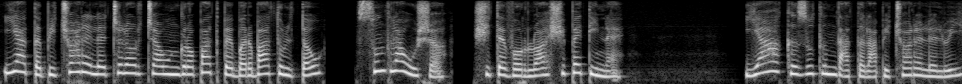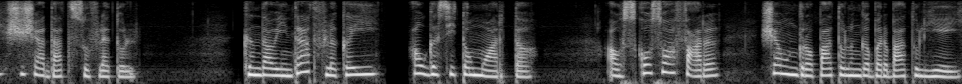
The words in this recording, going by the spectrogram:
Iată, picioarele celor ce au îngropat pe bărbatul tău sunt la ușă și te vor lua și pe tine. Ea a căzut îndată la picioarele lui și și-a dat sufletul. Când au intrat flăcăii, au găsit-o moartă. Au scos-o afară și au îngropat-o lângă bărbatul ei.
